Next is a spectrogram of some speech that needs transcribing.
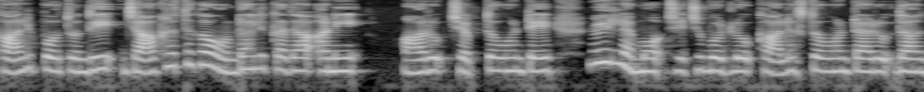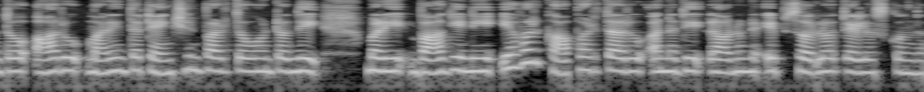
కాలిపోతుంది జాగ్రత్తగా ఉండాలి కదా అని ఆరు చెప్తూ ఉంటే వీళ్ళేమో చిచ్చుబొడ్లు కాలుస్తూ ఉంటారు. దాంతో ఆరు మరింత టెన్షన్ పడుతూ ఉంటుంది. మరి బాగిని ఎవరు కాపాడతారు అన్నది రానున్న ఎపిసోడ్లో తెలుసుకుందాం.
